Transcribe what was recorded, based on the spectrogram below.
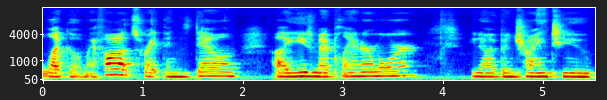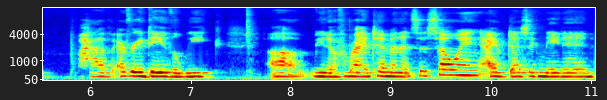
let go of my thoughts, write things down, uh, use my planner more. You know, I've been trying to have every day of the week, um, you know, for my 10 minutes of sewing, I've designated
